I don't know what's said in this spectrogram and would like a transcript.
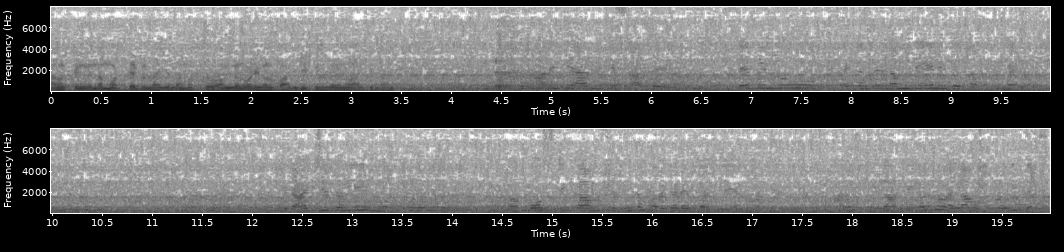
ನಾಲ್ಕು ತಿಂಗಳಿಂದ ಮೊಟ್ಟೆ ಬಿಲ್ ಆಗಿಲ್ಲ ಮತ್ತು ಅಂಗನವಾಡಿಗಳು ಬಾಡಿಗೆ ಬಿಲ್ ಏನೂ ಆಗಿಲ್ಲ ಅಂತ. ಆ ರೀತಿ ಆಗಲಿಕ್ಕೆ ಸಾಧ್ಯ ಇಲ್ಲ. ಬಿಲ್ಲು, ಯಾಕಂದರೆ ನಮ್ದು ಏನಿದೆ ರಾಜ್ಯದಲ್ಲಿ ಮಕ್ಕಳು ಪೌಷ್ಟಿಕಾಂಶದಿಂದ ಹೊರಗಡೆ ಬರಲಿ ಅಂತ. ಇಲಾಖೆಗಳು ಎಲ್ಲ ಕೂಡಿ ಕೆಲಸ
